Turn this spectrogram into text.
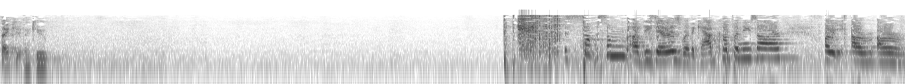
thank you. Thank you. Some, some of these areas where the cab companies are, are,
